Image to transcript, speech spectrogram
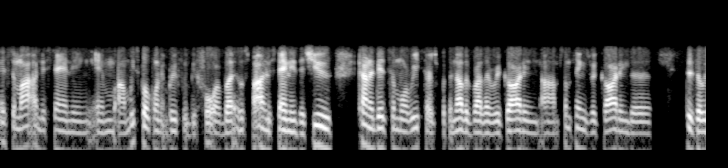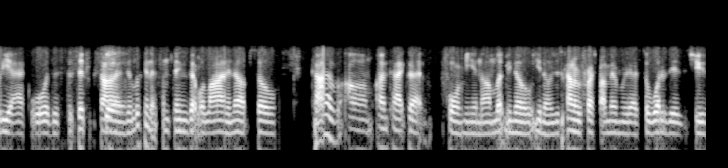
it's to my understanding, and um, we spoke on it briefly before, but it was my understanding that you kind of did some more research with another brother regarding um, some things regarding the the zodiac or the specific signs, yeah. and looking at some things that were lining up. So, kind of um, unpack that for me, and um, let me know, you know, just kind of refresh my memory as to what it is that you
